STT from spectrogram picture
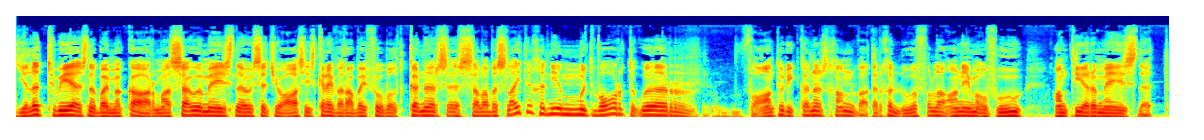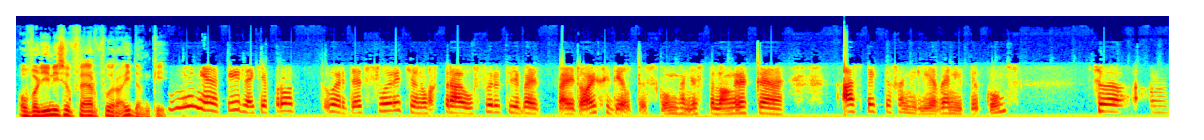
Julle twee is nou by mekaar, maar sou 'n mens nou situasies kry waar daar byvoorbeeld kinders is, sal 'n besluit geneem moet word oor waartoe die kinders gaan, watter geloof hulle aanneem of hoe hanteer 'n mens dit? Of wil jy nie so ver vooruit dink nie? Nee nee, natuurlik, jy praat oor dit voordat jy nog trou of voordat jy by by daai gedeeltes kom, want dit is belangrike aspekte van die lewe in die toekoms. So um,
